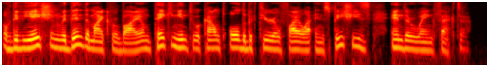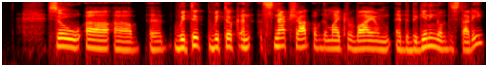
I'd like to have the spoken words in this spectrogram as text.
of deviation within the microbiome, taking into account all the bacterial phyla and species and their weighing factor. So uh, uh, uh, we, took, we took a snapshot of the microbiome at the beginning of the study.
